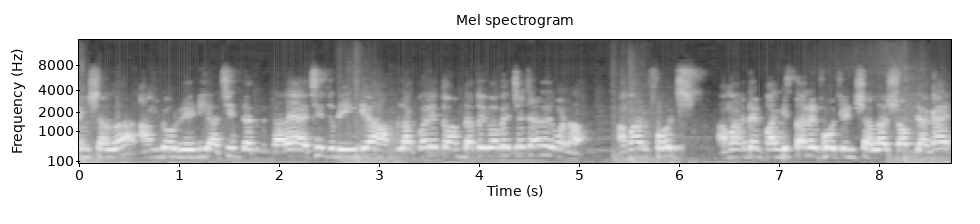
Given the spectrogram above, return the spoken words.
ইনশাল্লাহ রেডি আছি দাঁড়ায় আছি। যদি ইন্ডিয়া হামলা করে তো আমরা তো এইভাবে দেবো না। আমার ফৌজ আমাদের পাকিস্তানের ফৌজ ইনশাল্লাহ সব জায়গায়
